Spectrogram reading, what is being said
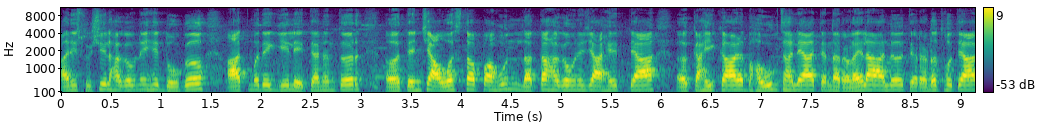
आणि सुशील हगवणे हे दोघं आतमध्ये गेले त्यानंतर त्यांची अवस्था पाहून लता हगवणे ज्या आहेत त्या काही काळ भावूक झाल्या त्यांना रडायला आलं त्या रडत होत्या.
